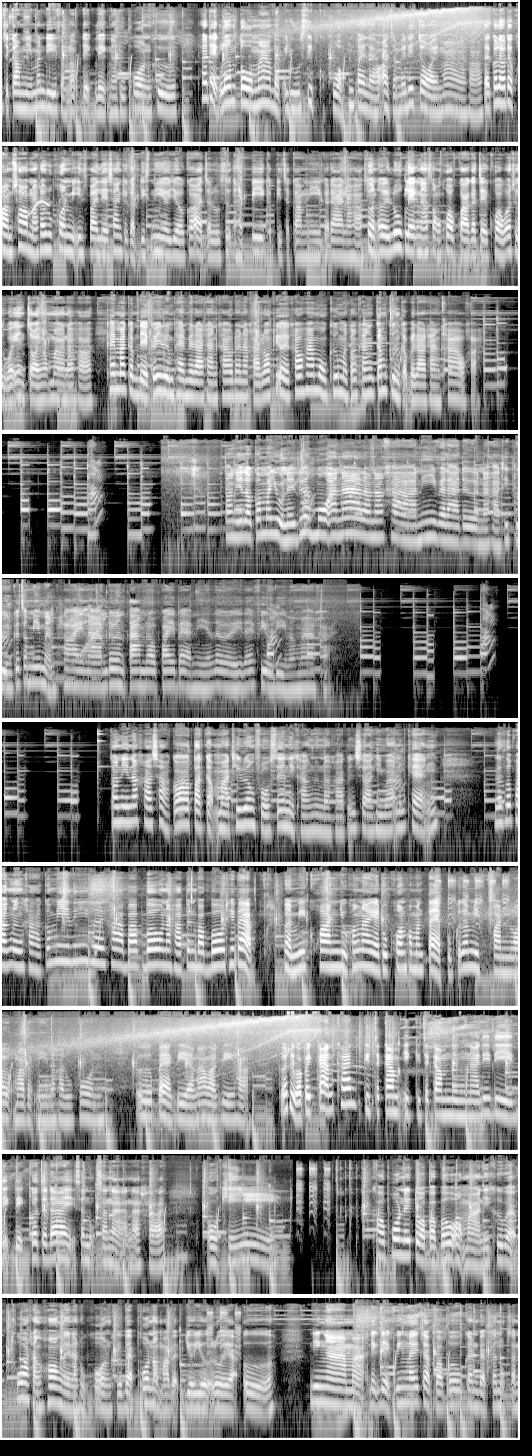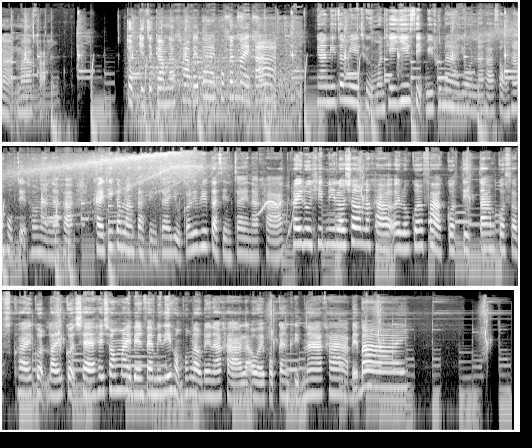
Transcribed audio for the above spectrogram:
จกรรมนี้มันดีสำหรับเด็กเล็กนะทุกคนคือ ถ้าเด็กเริ่มโตมากแบบอายุ 10 ขวบขึ้นไปแล้ว อาจจะไม่ได้จอยมากนะคะ แต่ก็แล้วแต่ความชอบนะ ถ้าทุกคนมีอินสปิเรชันเกี่ยวกับดิสนีย์เยอะๆ ก็อาจจะรู้สึกแฮปปี้กับกิจกรรมนี้ก็ได้นะคะ ส่วนเอ้ยลูกเล็กนะสองขวบกว่ากับเจ็ดขวบก็ถือว่าเอนจอยมากๆนะคะ ใครมากับเด็กก็อย่าลืมแพลนเวลาทานข้าวด้วยนะคะ รอบที่เอ้ยเข้า5้าโมงครึ่งมันค่อนข้างก้ากึ่งกับเวลาทานข้าวค่ะ ตอนนี้เราก็มาอยู่ในเรื่องโมอาน่าแล้วนะคะ นี่เวลาเดินนะคะ ที่พื้นก็จะมีเหมือนพลายน้ำเดินตามเราไปแบบนี้เลยได้ฟิลดีมากๆค่ะ ตอนนี้นะคะฉากก็ตัดกลับมาที่เรื่อง Frozen อีกครั้งหนึ่งนะคะ เป็นฉากหิมะน้ำแข็ง แล้วสักพักหนึ่งค่ะ ก็มีนี่เลยค่ะบับเบิลนะคะ เป็นบับเบิลที่แบบเหมือนมีควันอยู่ข้างในอะทุกคนพอมันแตกปุ๊บก็จะมีควันลอยออกมาแบบนี้นะคะ ทุกคน เออแปลกดีอะน่ารักดีค่ะ ก็ถือว่าเป็นการขั้นกิจกรรมอีกกิจกรรมหนึ่งนะดีๆ เด็กๆก็จะได้สนุกสนานนะคะ โอเคเขาพ่นในตัวบับเบิลออกมานี่คือแบบทั่วทั้งห้องเลยนะทุกคนคือแบบพ่นออกมาแบบเยอะๆเลยอะ่ะ เออ ดีงามอะ่ะ เด็กๆวิ่งไล่จับบับเบิลกันแบบสนุกสนานมากค่ะ จบกิจกรรมแล้วค่ะ บ๊ายบาย พบกันใหม่ค่ะ งานนี้จะมีถึงวันที่ 20 มิถุนายนนะคะ 2567 เท่านั้นนะคะ ใครที่กำลังตัดสินใจอยู่ก็รีบๆตัดสินใจนะคะ ใครดูคลิปนี้แล้วชอบนะคะ เอ้ยรบกวนฝากกดติดตาม กด subscribe กดไลค์ กดแชร์ให้ช่อง My Ben Family ของพวกเราด้วยนะคะ แล้วเอาไว้พบกันคลิปหน้าค่ะ บ๊ายบาย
